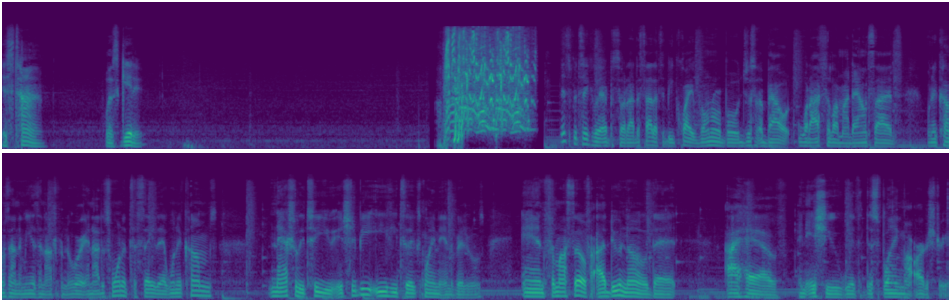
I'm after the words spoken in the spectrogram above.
It's time. Let's get it. This particular episode, I decided to be quite vulnerable just about what I feel are my downsides when it comes down to me as an entrepreneur. And I just wanted to say that when it comes naturally to you, it should be easy to explain to individuals. And for myself, I do know that I have an issue with displaying my artistry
